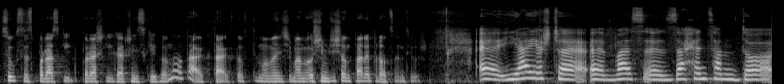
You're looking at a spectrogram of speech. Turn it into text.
Sukces porażki, porażki Kaczyńskiego. No tak, tak. To w tym momencie mamy 80 parę procent już. E, Ja jeszcze e, Was e, zachęcam do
